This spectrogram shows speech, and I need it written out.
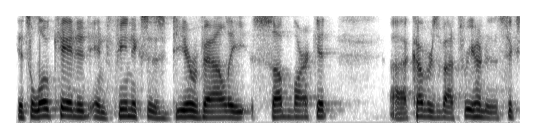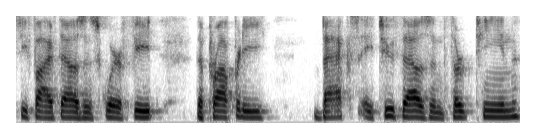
It's located in Phoenix's Deer Valley submarket, uh, covers about 365,000 square feet. The property backs a 2013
